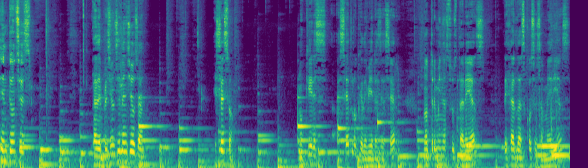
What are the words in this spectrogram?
Entonces, la depresión silenciosa es eso. Quieres hacer lo que debieras de hacer, no terminas tus tareas, dejas las cosas a medias,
